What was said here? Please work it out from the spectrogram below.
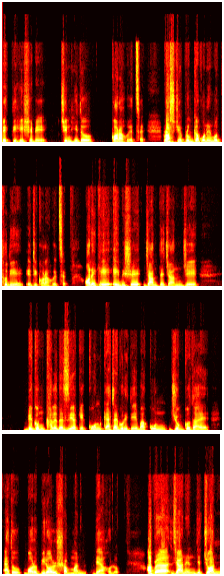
ব্যক্তি হিসেবে চিহ্নিত করা হয়েছে। রাষ্ট্রীয় প্রজ্ঞাপনের মধ্য দিয়ে এটি করা হয়েছে। অনেকে এই বিষয়ে জানতে চান যে বেগম খালেদা জিয়াকে কোন ক্যাটাগরিতে বা কোন যোগ্যতায় এত বড় বিরল সম্মান দেয়া হলো? আপনারা জানেন যে চুয়ান্ন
